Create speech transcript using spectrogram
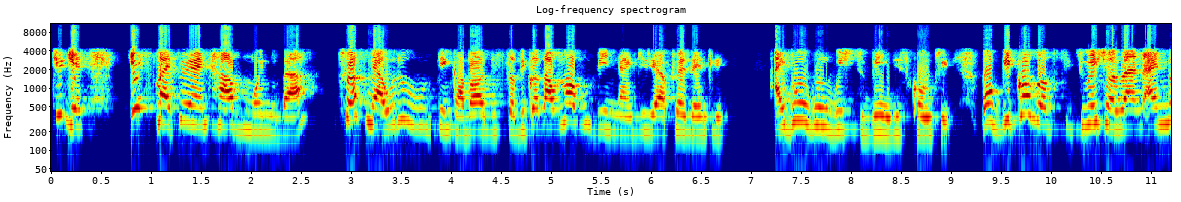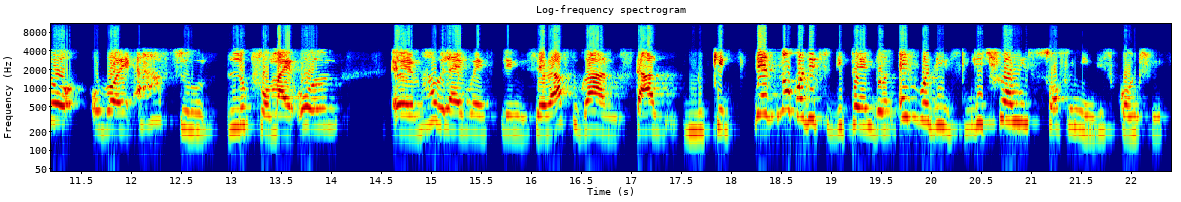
Do you get? If my parents have money ba trust me i wouldn't even think about this stuff because i will not even be in nigeria presently I don't even wish to be in this country. But because of situations, and I know, oh boy, I have to look for my own. Um, how will I explain this? I have to go and start looking. There's nobody to depend on. Everybody is literally suffering in this country.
